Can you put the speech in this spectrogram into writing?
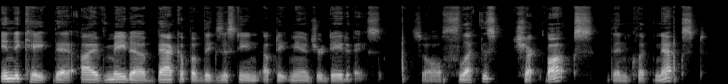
indicate that I've made a backup of the existing Update Manager database. So I'll select this checkbox, then click Next.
